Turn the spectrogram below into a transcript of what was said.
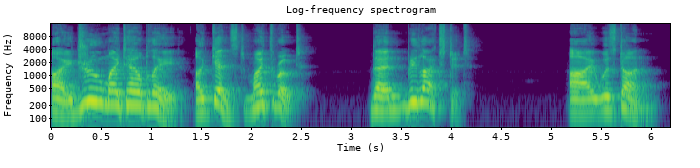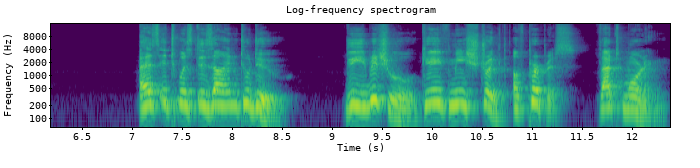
I drew my tail blade against my throat, then relaxed it. I was done. As it was designed to do, the ritual gave me strength of purpose that morning.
